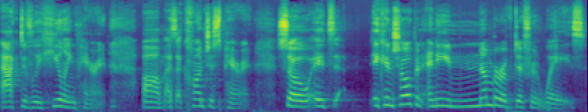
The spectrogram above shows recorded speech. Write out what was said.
actively healing parent, um, as a conscious parent. So it's it can show up in any number of different ways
